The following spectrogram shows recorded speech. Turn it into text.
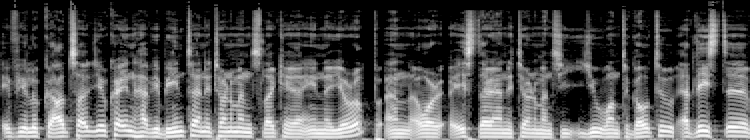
If you look outside Ukraine, have you been to any tournaments like uh, in Europe, and or is there any tournaments you want to go to? At least uh,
